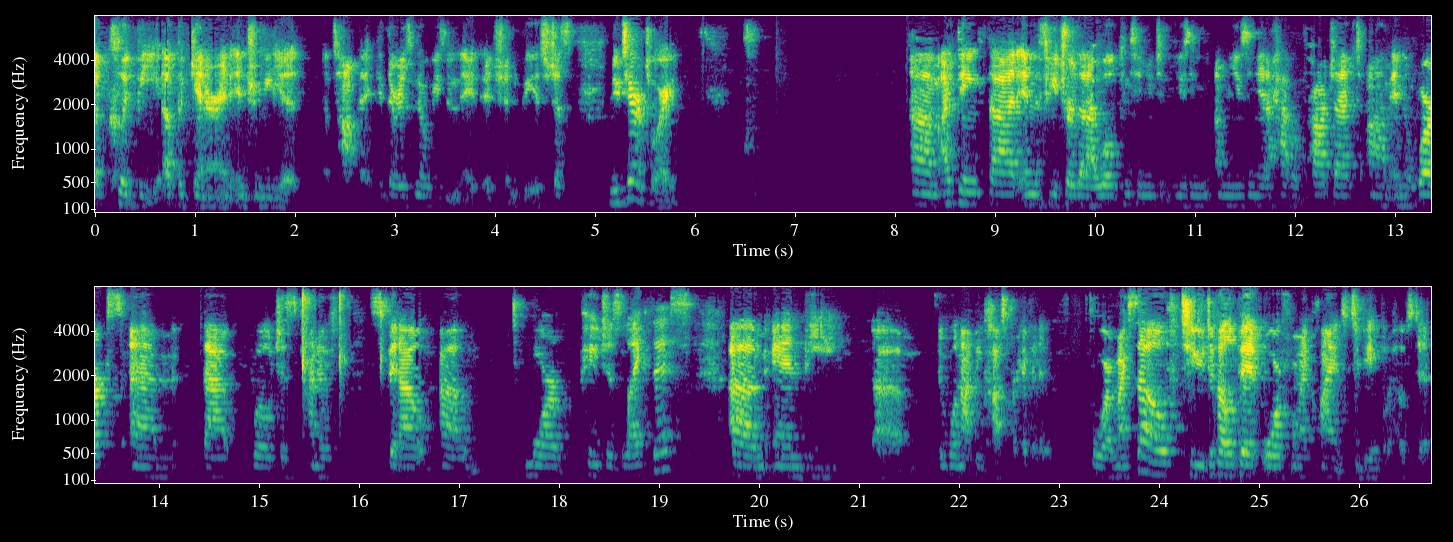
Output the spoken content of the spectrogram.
uh, could be a beginner and intermediate topic. There is no reason it, it shouldn't be. It's just new territory. Um, I think that in the future that I will continue to be using, I'm using it. I have a project um, in the works and that will just kind of spit out um, more pages like this um, and be, um, it will not be cost prohibitive for myself to develop it or for my clients to be able to host it.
